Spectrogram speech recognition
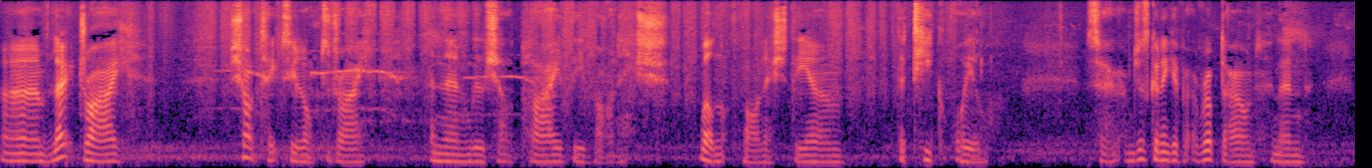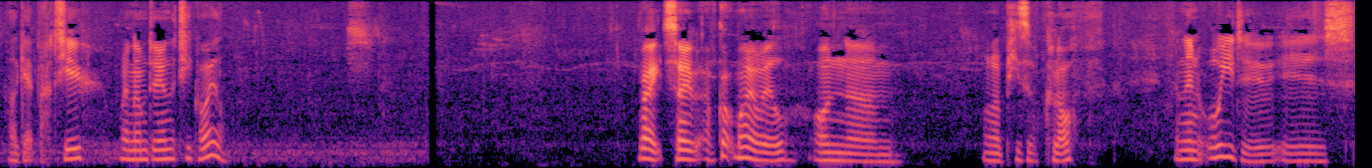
um, let it dry. Shan't take too long to dry. And then we shall apply the varnish. Well, not the varnish, the, um, the teak oil. So I'm just going to give it a rub down and then I'll get back to you when I'm doing the teak oil. Right, so I've got my oil on um, on a piece of cloth, and then all you do is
